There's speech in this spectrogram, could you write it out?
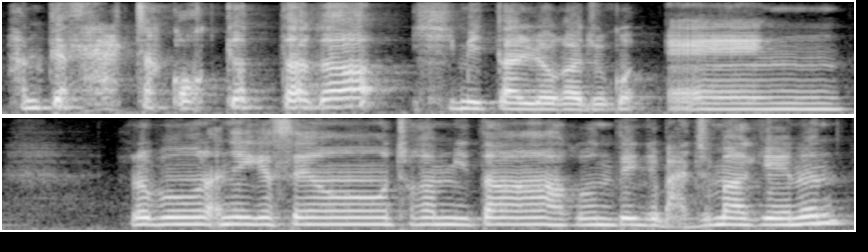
한때 살짝 꺾였다가 힘이 딸려가지고 엥. 여러분 안녕히 계세요. 저 갑니다. 하고 근데 이제 마지막에는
